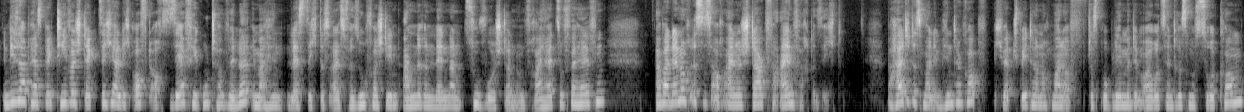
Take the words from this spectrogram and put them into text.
In dieser Perspektive steckt sicherlich oft auch sehr viel guter Wille. Immerhin lässt sich das als Versuch verstehen, anderen Ländern zu Wohlstand und Freiheit zu verhelfen. Aber dennoch ist es auch eine stark vereinfachte Sicht. Behaltet es mal im Hinterkopf. Ich werde später nochmal auf das Problem mit dem Eurozentrismus zurückkommen.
